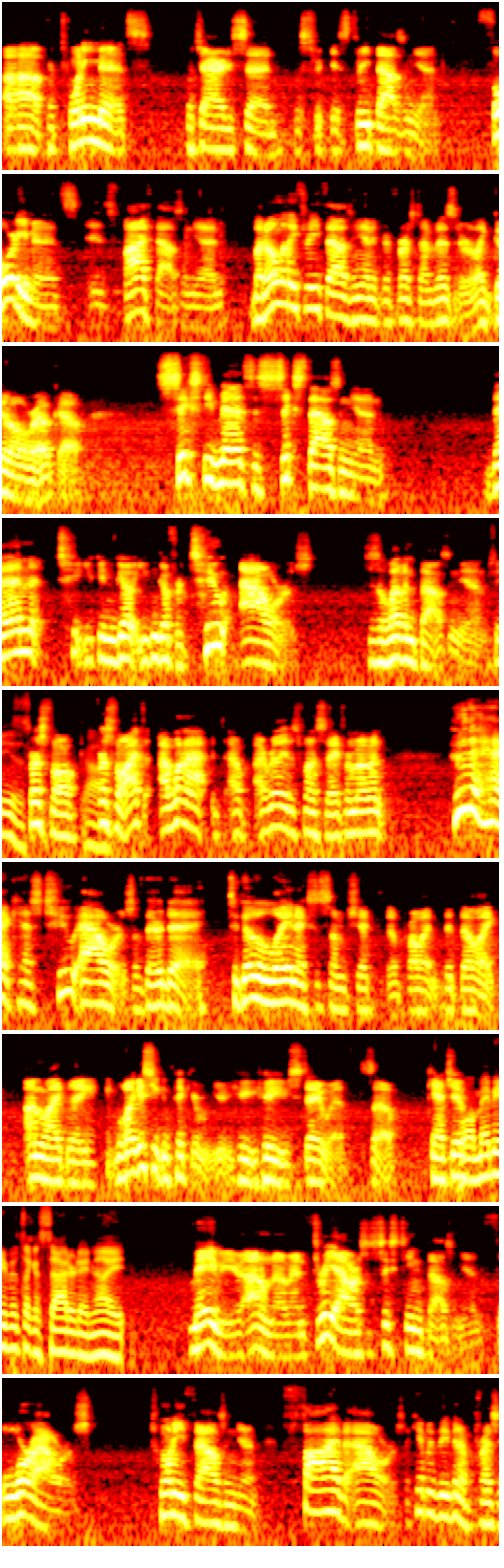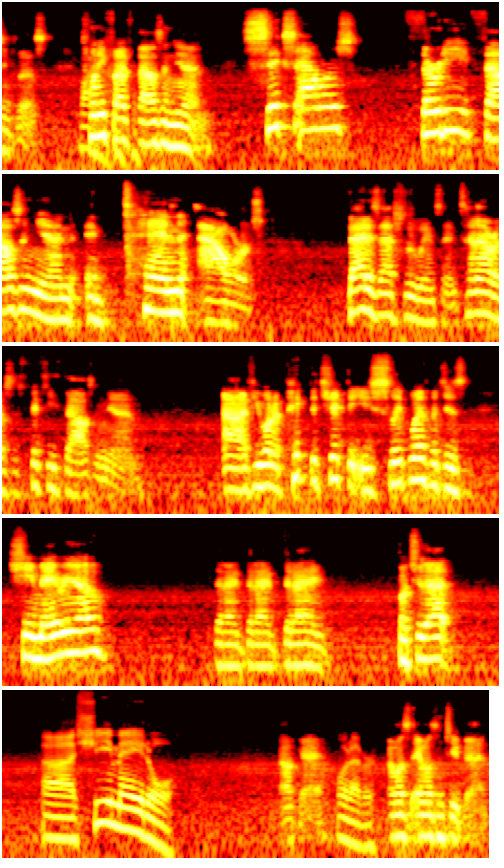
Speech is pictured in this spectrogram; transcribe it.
Uh, for 20 minutes, which I already said was is 3,000 yen. 40 minutes is 5,000 yen, but only 3,000 yen if you're a first time visitor, like good old Roko. 60 minutes is 6,000 yen. Then two, you can go you can go for 2 hours, which is 11,000 yen. Jesus. First of all, God. first of all, I, I want to I, I really just want to say for a moment, who the heck has 2 hours of their day to go lay next to some chick that they'll probably that they're like unlikely. Well, I guess you can pick your, your who, who you stay with. So, can't you? Well, maybe if it's like a Saturday night. Maybe I don't know, man. Three hours is sixteen thousand yen. Four hours, twenty thousand yen. Five hours. I can't believe they even have pricing for this. Five Twenty-five thousand yen. Six hours, thirty thousand yen in ten hours. That is absolutely insane. Ten hours is fifty thousand yen. Uh, if you want to pick the chick that you sleep with, which is Shimerio, did I did I did I butcher that? Uh, all. Okay. Whatever. It was it wasn't too bad.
